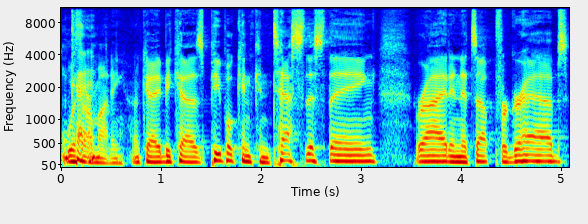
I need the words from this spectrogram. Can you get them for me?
with okay. our money, okay? Because people can contest this thing, right? And it's up for grabs.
